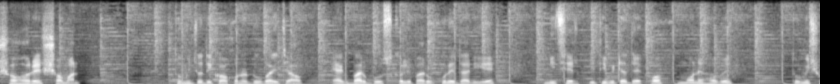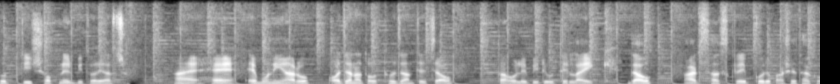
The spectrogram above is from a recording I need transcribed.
শহরের সমান। তুমি যদি কখনো ডুবাই যাও, একবার খলিফার উপরে দাঁড়িয়ে নিচের পৃথিবীটা দেখো, মনে হবে তুমি সত্যি স্বপ্নের ভিতরে আছো। হ্যাঁ হ্যাঁ এমনই আরও অজানা তথ্য জানতে চাও, তাহলে ভিডিওতে লাইক দাও আর সাবস্ক্রাইব করে পাশে থাকো।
